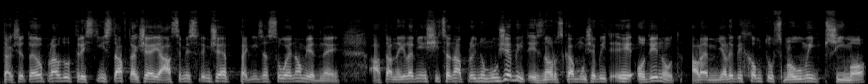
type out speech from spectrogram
Takže to je opravdu tristní stav. Takže já si myslím, že peníze jsou jenom jedny a ta nejlevnější cena plynu může být i z Norska, může být i odinut, ale měli bychom tu smlouvu mít přímo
